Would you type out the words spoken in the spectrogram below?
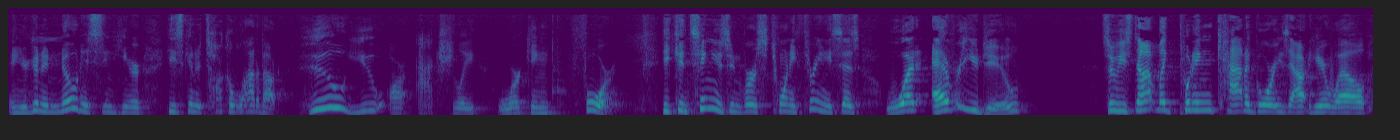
And you're going to notice in here, he's going to talk a lot about who you are actually working for. He continues in verse 23 and he says, Whatever you do, so he's not like putting categories out here, well,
